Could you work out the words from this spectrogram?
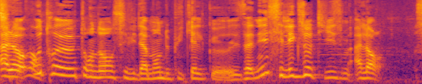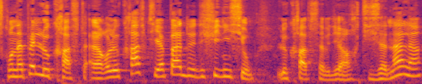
Alors, autre tendance, évidemment, depuis quelques années, c'est l'exotisme. Alors, ce qu'on appelle le craft. Alors, le craft, il n'y a pas de définition. Le craft, ça veut dire artisanal, hein,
